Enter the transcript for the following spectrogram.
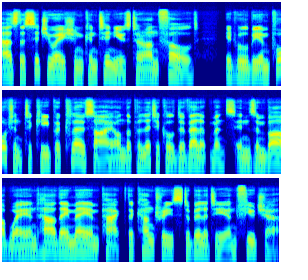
As the situation continues to unfold, it will be important to keep a close eye on the political developments in Zimbabwe and how they may impact the country's stability and future.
